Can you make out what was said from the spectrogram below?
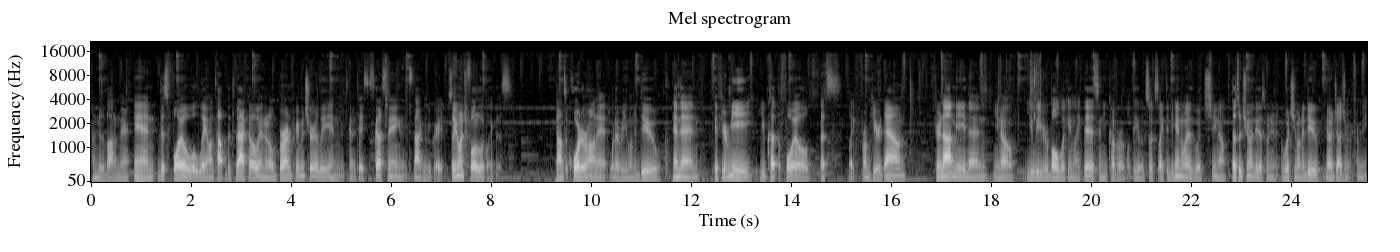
under the bottom there. And this foil will lay on top of the tobacco and it'll burn prematurely and it's gonna taste disgusting and it's not gonna be great. So you want your foil to look like this. Bounce a quarter on it, whatever you wanna do. And then if you're me, you cut the foil that's like from here down. If you're not me, then, you know, you leave your bowl looking like this and you cover up what the helyx looks like to begin with, which, you know, that's what you want to do. That's what you want to do. No judgment from me.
